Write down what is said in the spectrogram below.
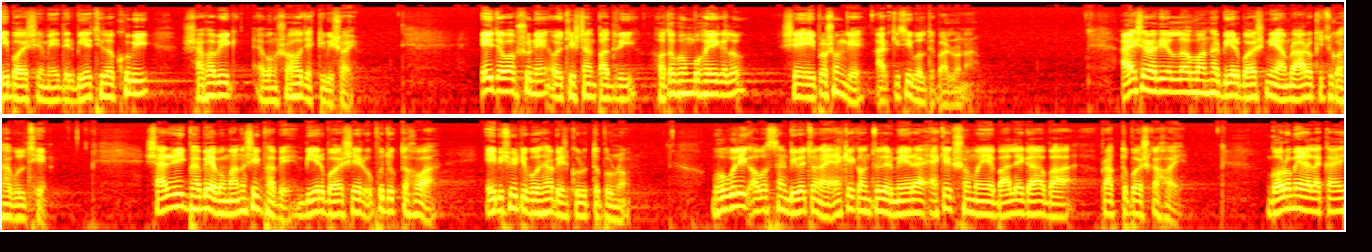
এই বয়সে মেয়েদের বিয়ে ছিল খুবই স্বাভাবিক এবং সহজ একটি বিষয়। এই জবাব শুনে ওই খ্রিস্টান পাদ্রি হতভম্ব হয়ে গেল। সে এই প্রসঙ্গে আর কিছুই বলতে পারল না। আয়েশা রাদি আল্লাহু আনহার বিয়ের বয়স নিয়ে আমরা আরও কিছু কথা বলছি। শারীরিকভাবে এবং মানসিকভাবে বিয়ের বয়সের উপযুক্ত হওয়া এই বিষয়টি বোঝা বেশ গুরুত্বপূর্ণ। ভৌগোলিক অবস্থান বিবেচনায় এক এক অঞ্চলের মেয়েরা এক এক সময়ে বালেগা বা প্রাপ্তবয়স্কা হয়। গরমের এলাকায়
